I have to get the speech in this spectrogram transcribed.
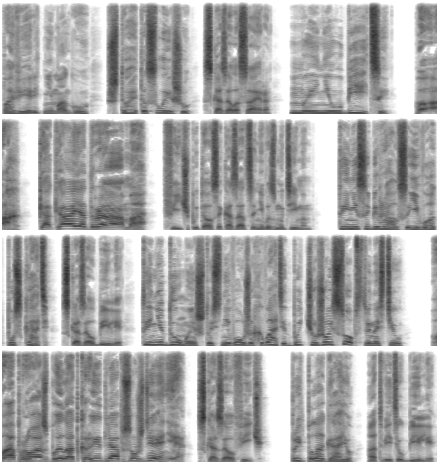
«Поверить не могу, что это слышу», — сказала Сайра. «Мы не убийцы». «Ах, какая драма!» Фич пытался казаться невозмутимым. «Ты не собирался его отпускать», — сказал Билли. «Ты не думаешь, что с него уже хватит быть чужой собственностью?» «Вопрос был открыт для обсуждения», — сказал Фич. «Предполагаю», — ответил Билли,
